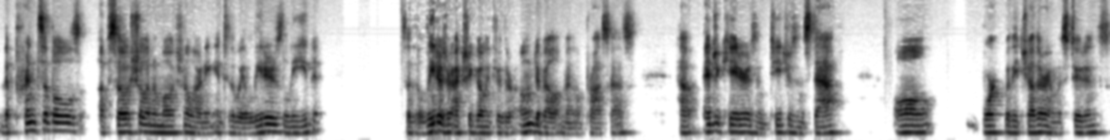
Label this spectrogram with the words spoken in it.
the principles of social and emotional learning into the way leaders lead so the leaders are actually going through their own developmental process, how educators and teachers and staff all work with each other and with students,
